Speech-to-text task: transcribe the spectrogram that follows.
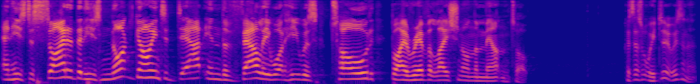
and he's decided that he's not going to doubt in the valley what he was told by revelation on the mountaintop. Because that's what we do, isn't it?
